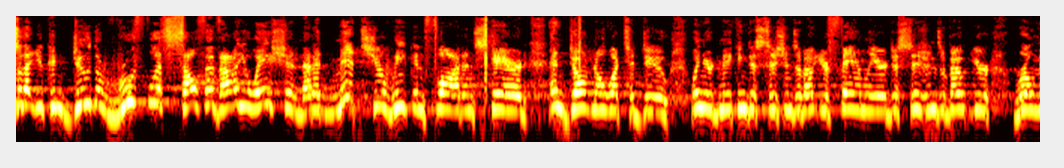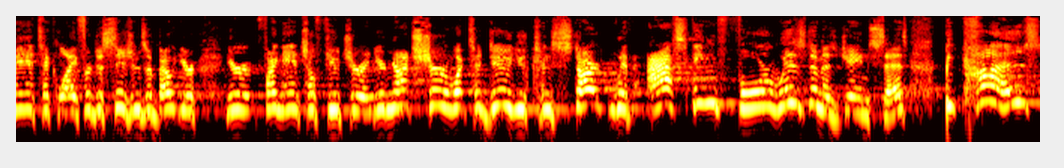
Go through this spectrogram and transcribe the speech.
so that you can do the ruthless self evaluation that admits you're weak and flawed and scared and don't know what to do when you're making decisions about your family or decisions about your romantic life or decisions about your, your financial future and you're not sure what to do. You can start with asking for wisdom, as James says, because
